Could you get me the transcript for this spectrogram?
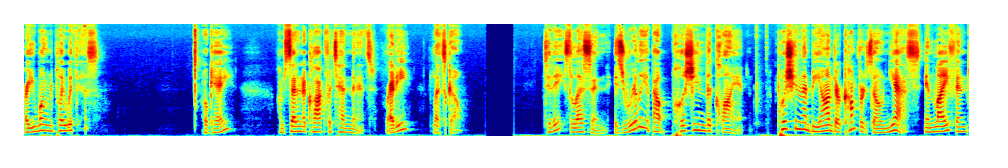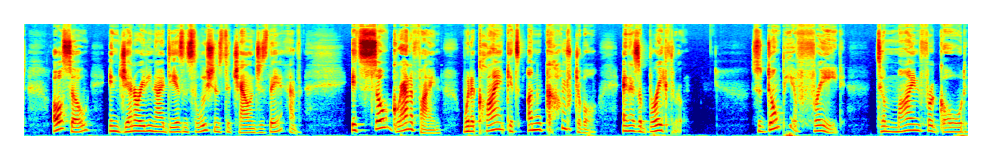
Are you willing to play with this? Okay. I'm setting a clock for 10 minutes. Ready? Let's go. Today's lesson is really about pushing the client, pushing them beyond their comfort zone, yes, in life and also in generating ideas and solutions to challenges they have. It's so gratifying when a client gets uncomfortable and has a breakthrough. So don't be afraid to mine for gold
